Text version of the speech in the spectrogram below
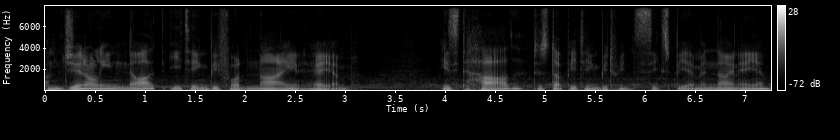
I'm generally not eating before 9 a.m. Is it hard to stop eating between 6 p.m. and 9 a.m.?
